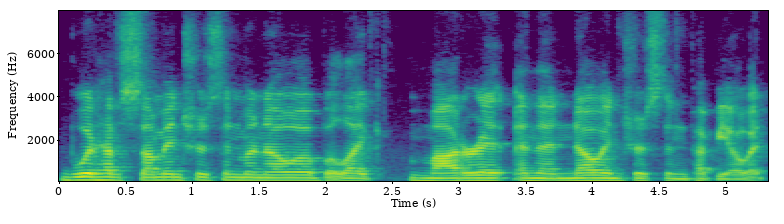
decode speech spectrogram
would have some interest in Manoah, but like moderate, and then no interest in Pepiot at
